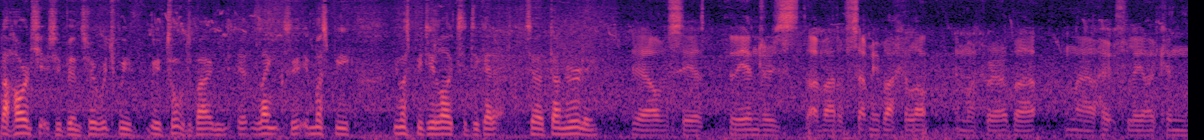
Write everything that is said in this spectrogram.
the hardships you've been through, which we've we've talked about in, at length, it must be you must be delighted to get it uh, done early. Yeah, obviously uh, the injuries that I've had have set me back a lot in my career, but now hopefully I can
